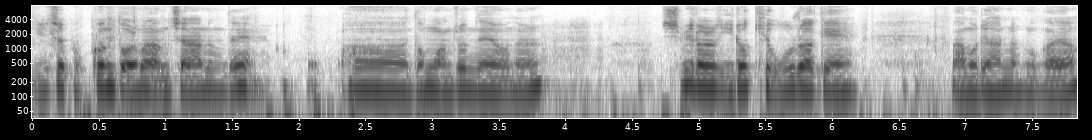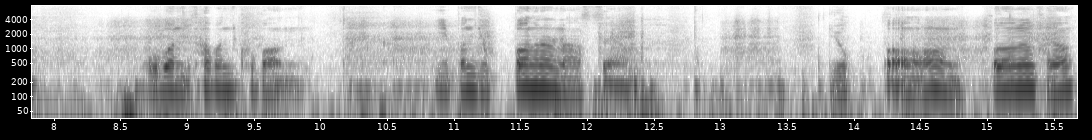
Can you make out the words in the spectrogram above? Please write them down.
이제 복권도 얼마 남지 않았는데 아 너무 안 좋네요 오늘. 11월 이렇게 우울하게 마무리하는 건가요? 5번, 4번, 9번, 2번, 6번 하나 나왔어요. 6번. 6번은 과연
